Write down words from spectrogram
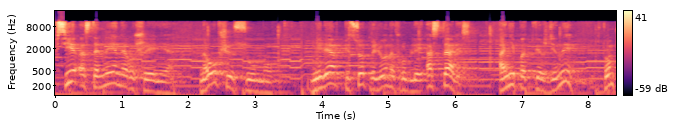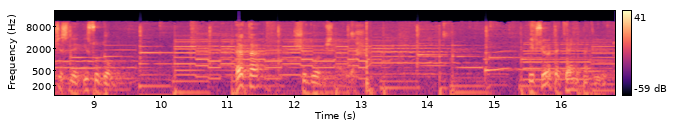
Все остальные нарушения на общую сумму миллиард пятьсот миллионов рублей остались. Они подтверждены в том числе и судом. Это чудовищная ложь. И все это тянет на клевету.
